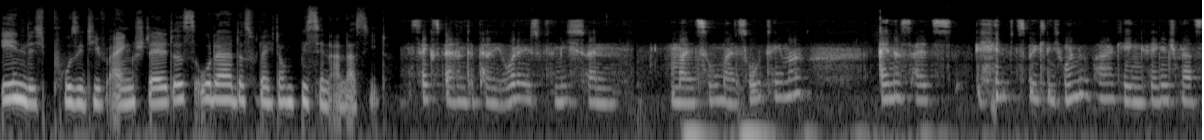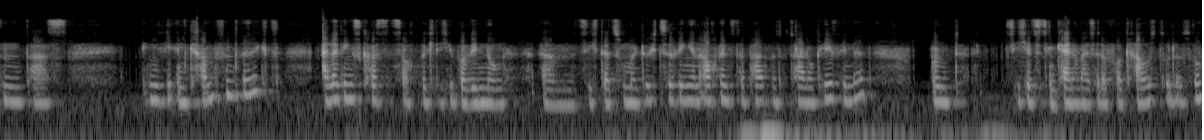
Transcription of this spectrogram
ähnlich positiv eingestellt ist oder das vielleicht auch ein bisschen anders sieht. Sex während der Periode ist für mich so ein mal so, mal so Thema. Einerseits hilft es wirklich wunderbar gegen Regelschmerzen, das irgendwie entkrampfend wirkt. Allerdings kostet es auch wirklich Überwindung, ähm, sich dazu mal durchzuringen, auch wenn es der Partner total okay findet und sich jetzt in keiner Weise davor graust oder so,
